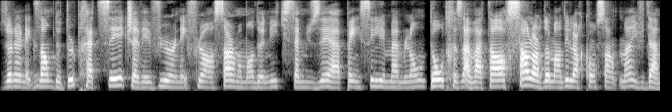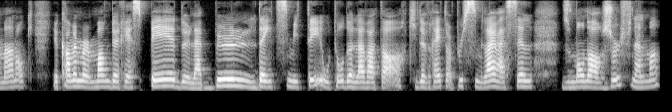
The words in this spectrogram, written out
Je donne un exemple de deux pratiques. J'avais vu un influenceur à un moment donné qui s'amusait à pincer les mamelons d'autres avatars sans leur demander leur consentement, évidemment. Donc, il y a quand même un manque de respect de la bulle d'intimité autour de l'avatar qui devrait être un peu similaire à celle du monde hors jeu, finalement.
